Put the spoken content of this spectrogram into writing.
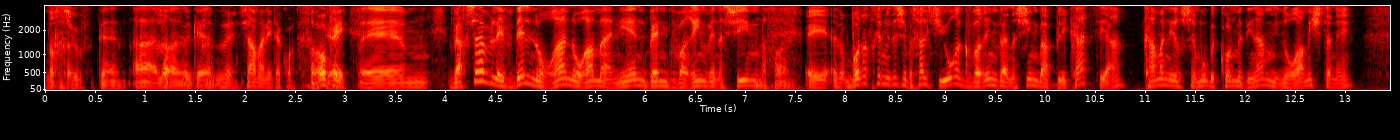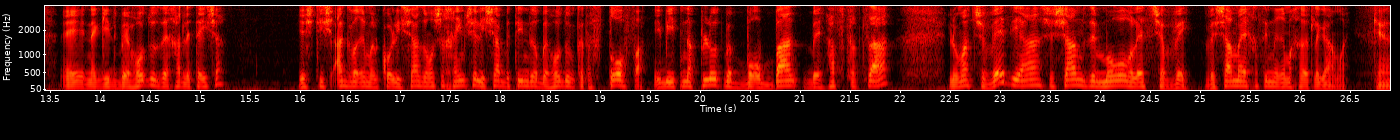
לא חשוב. כן. אה לא, חציל, כן. זה, שם אני תקוע. אוקיי. אמ, ועכשיו להבדל נורא נורא מעניין בין גברים ונשים. נכון. אה, בוא נתחיל מזה שבכלל שיעור הגברים והנשים באפליקציה, כמה נרשמו בכל מדינה, נורא משתנה. אה, נגיד בהודו זה 1 ל-9. יש תשעה גברים על כל אישה, זה אומר שחיים של אישה בטינדר בהודו הם קטסטרופה. היא בהתנפלות, בבורבן, בהפצצה. לעומת שוודיה, ששם זה more or less שווה, ושם היחסים נראים אחרת לגמרי. כן.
